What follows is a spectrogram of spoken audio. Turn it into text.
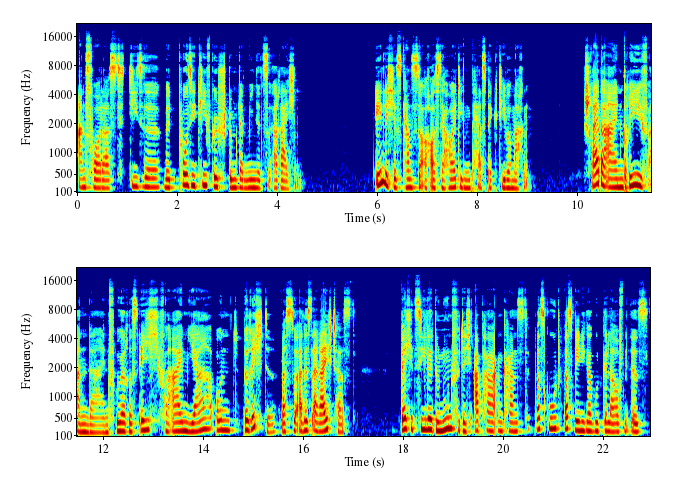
anforderst, diese mit positiv gestimmter Miene zu erreichen. Ähnliches kannst du auch aus der heutigen Perspektive machen. Schreibe einen Brief an dein früheres Ich vor einem Jahr und berichte, was du alles erreicht hast. Welche Ziele du nun für dich abhaken kannst, was gut, was weniger gut gelaufen ist,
